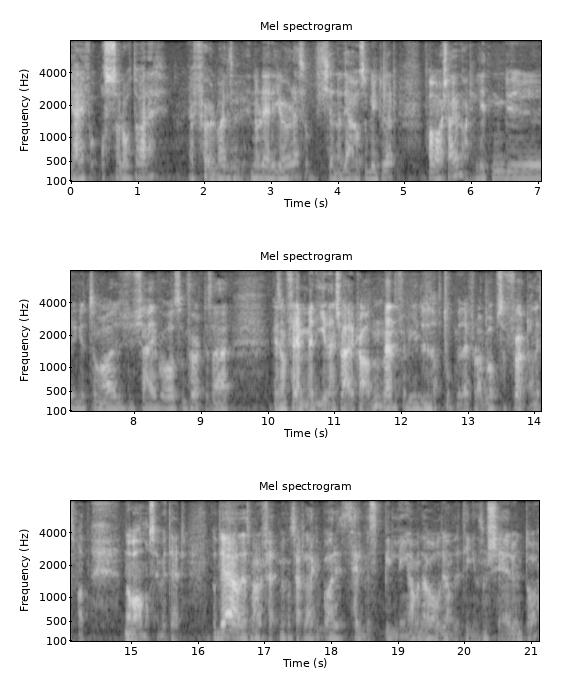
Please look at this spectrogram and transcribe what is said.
Jeg får også lov til å være her. Jeg føler meg liksom, Når dere gjør det, så kjenner jeg at jeg også blir inkludert. For han var skeiv. En liten gutt som var skeiv, og som følte seg liksom fremmed i den svære crowden. Men fordi du da tok med det flagget opp, så følte han liksom at nå var han også invitert. Og det er det som er fett med konserter. Det er ikke bare selve spillinga, men det er jo alle de andre tingene som skjer rundt òg.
